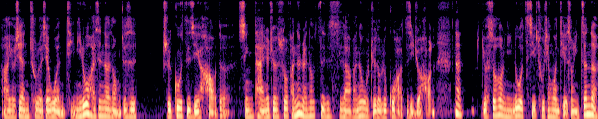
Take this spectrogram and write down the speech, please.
啊，有些人出了一些问题，你如果还是那种就是只顾自己好的心态，就觉得说反正人都自私啊，反正我觉得我就顾好自己就好了。那有时候你如果自己出现问题的时候，你真的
